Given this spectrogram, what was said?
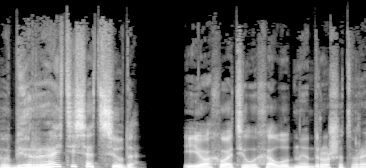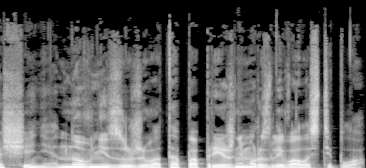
«Убирайтесь отсюда!» Ее охватила холодная дрожь отвращения, но внизу живота по-прежнему разливалось тепло.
